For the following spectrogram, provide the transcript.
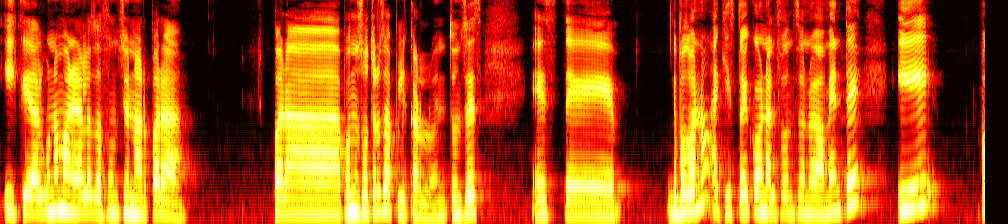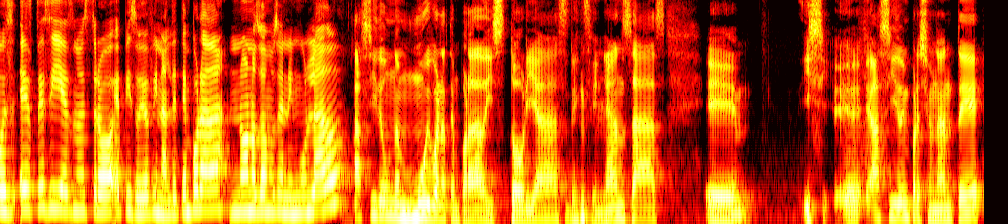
y que de alguna manera las va a funcionar para, para pues nosotros aplicarlo. Entonces, este, pues bueno, aquí estoy con Alfonso nuevamente y pues este sí es nuestro episodio final de temporada. No nos vamos a ningún lado. Ha sido una muy buena temporada de historias, de enseñanzas. Eh, y eh, ha sido impresionante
